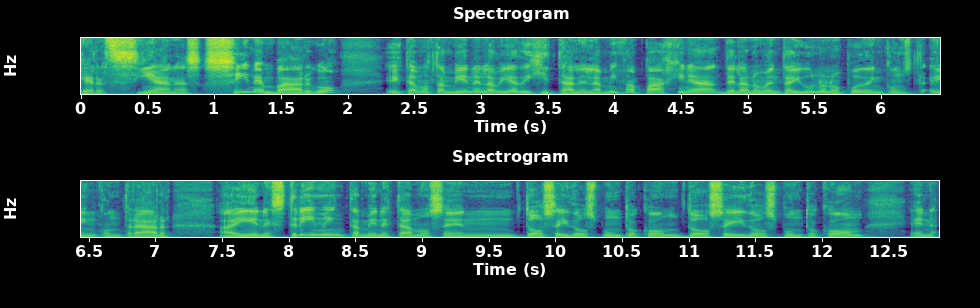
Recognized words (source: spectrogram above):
hercianas. Sin embargo, estamos también en la vía digital. En la misma página de la 91 nos pueden encontrar ahí en streaming. También estamos en 12y2.com, 12y2.com, en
